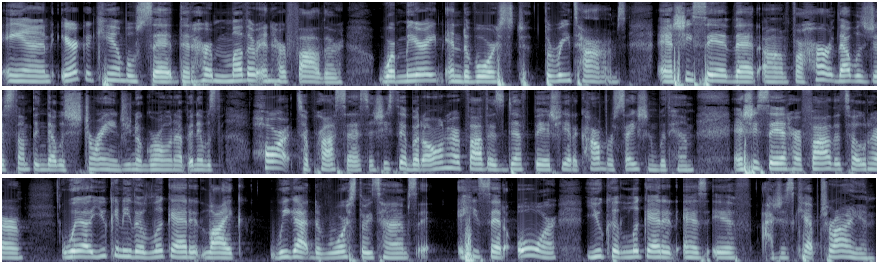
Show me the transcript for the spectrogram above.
And Erica Campbell said that her mother and her father were married and divorced three times. And she said that um, for her, that was just something that was strange, you know, growing up. And it was hard to process. And she said, but on her father's deathbed, she had a conversation with him. And she said her father told her, well, you can either look at it like we got divorced three times he said, or you could look at it as if I just kept trying.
